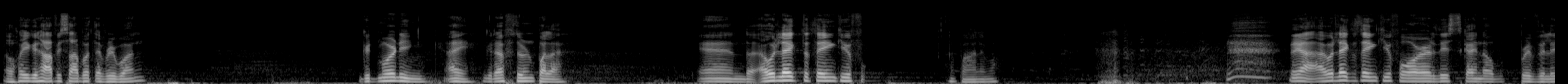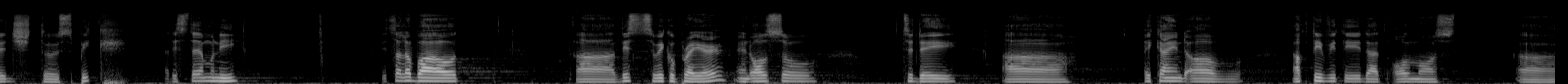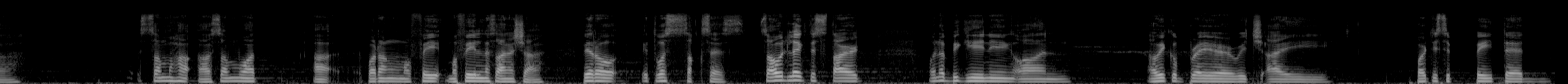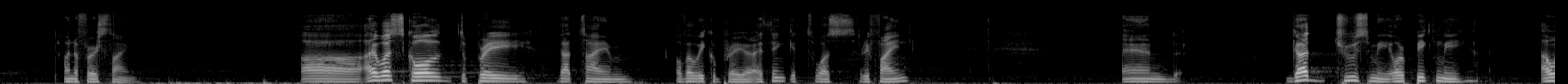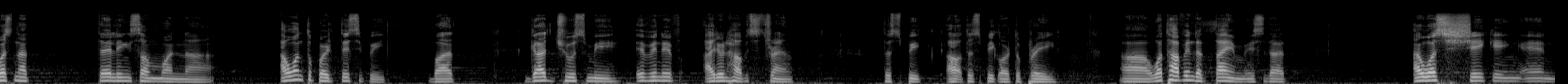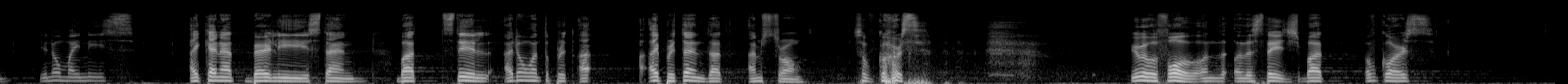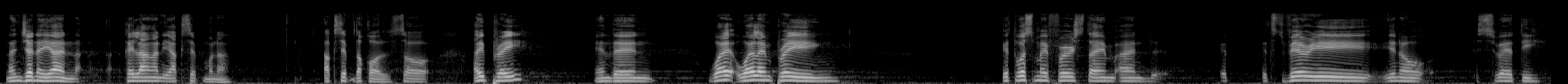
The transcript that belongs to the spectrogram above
Okay, good happy Sabbath everyone. Good morning. Ay, good afternoon pala. And I would like to thank you for... Mo? yeah, I would like to thank you for this kind of privilege to speak a testimony. It's all about uh, this week of prayer and also today uh, a kind of activity that almost uh, somehow uh, somewhat uh, parang ma-fail, ma-fail na sana siya. Pero it was success. So I would like to start on a beginning on a week of prayer which I participated on the first time uh, I was called to pray that time of a week of prayer I think it was refined and God chose me or picked me. I was not telling someone na I want to participate, but God chose me even if I don't have strength to speak out to speak or to pray. Uh, what happened that time is that I was shaking and you know my knees I cannot barely stand but still I don't want to pre- I, I pretend that I'm strong. So of course you will fall on the, on the stage. But of course, nandyan na yan. Kailangan i-accept mo na. Accept the call. So, I pray, and then while, while I'm praying, it was my first time and it, it's very, you know, sweaty.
